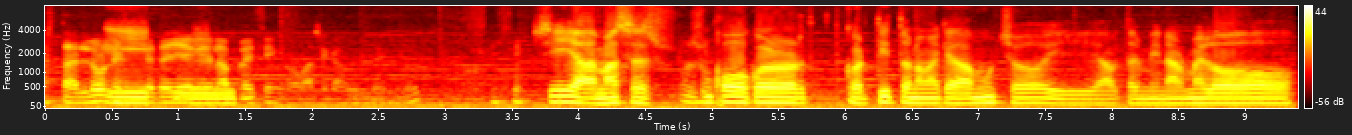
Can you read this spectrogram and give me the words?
Hasta el lunes Y- que te llegue la y- Play 5, básicamente. ¿no? Sí, además es, es un juego cor- cortito, no me queda mucho y al terminármelo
